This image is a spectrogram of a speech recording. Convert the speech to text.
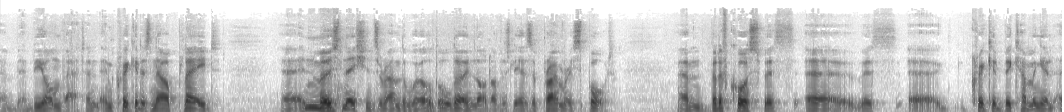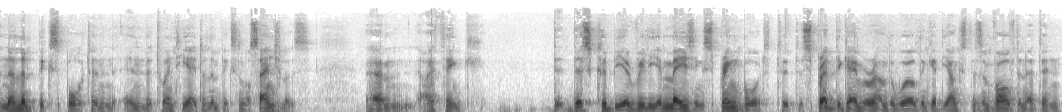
uh, beyond that. And, and cricket is now played uh, in most nations around the world, although not obviously as a primary sport. Um, but of course, with, uh, with uh, cricket becoming an, an, Olympic sport in, in the 28 Olympics in Los Angeles, um, I think th- this could be a really amazing springboard to, to spread the game around the world and get youngsters involved in it in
